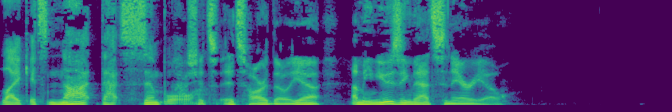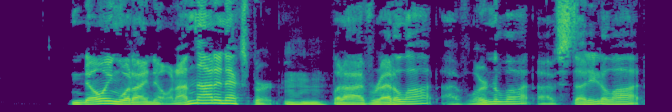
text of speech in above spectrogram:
like it's not that simple. It's, it's hard though. Yeah. I mean, using that scenario, knowing what I know, and I'm not an expert, mm-hmm. but I've read a lot, I've learned a lot, I've studied a lot.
